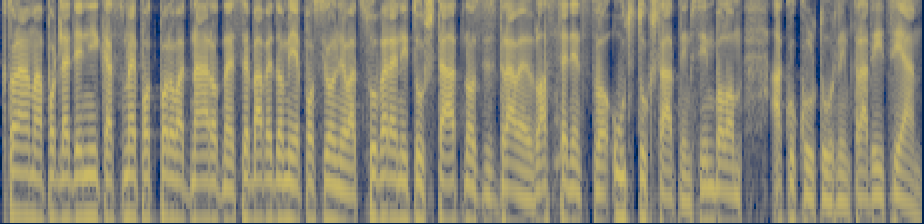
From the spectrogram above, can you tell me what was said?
ktorá má podľa denníka SME podporovať národné sebavedomie, posilňovať suverenitu, štátnosť, zdravé vlastenectvo, úctu k štátnym symbolom a ku kultúrnym tradíciám.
